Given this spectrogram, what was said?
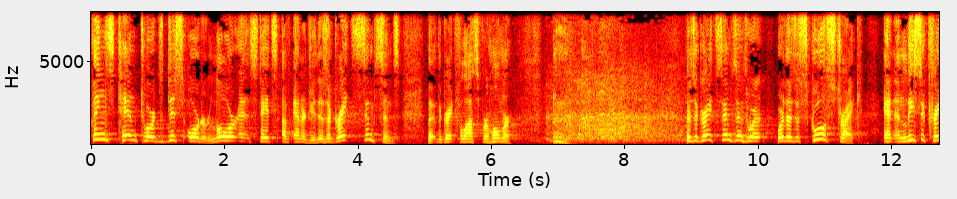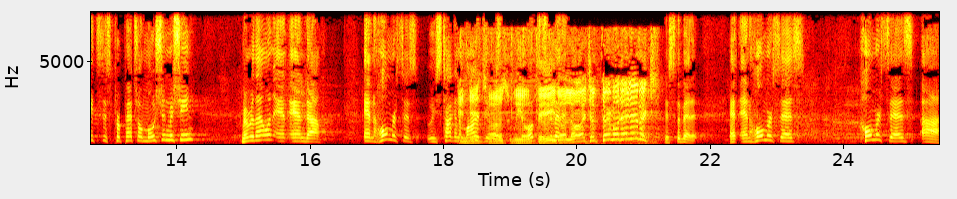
Things tend towards disorder, lower states of energy. There's a great Simpsons, the, the great philosopher Homer. there's a great Simpsons where, where there's a school strike, and, and Lisa creates this perpetual motion machine. Remember that one? And, and, uh, and Homer says, he's talking to In Marge. this house, we oh, obey the laws of thermodynamics. Just a minute. And, and Homer says, Homer says, uh,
